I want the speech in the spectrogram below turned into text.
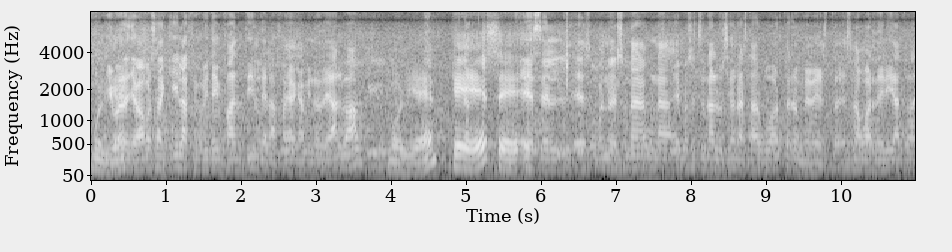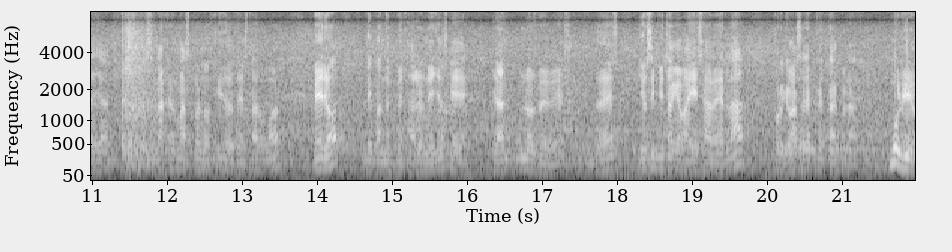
Muy bien. Y bueno, llevamos aquí la figurita infantil de la Falla Camino de Alba. Muy bien. ¿Qué es? Eh, es, el, es, bueno, es una, una, hemos hecho una alusión a Star Wars, pero en bebés. Es una guardería todavía los personajes más conocidos de Star Wars, pero de cuando empezaron ellos, que eran unos bebés. Entonces, yo os invito a que vayáis a verla, porque va a ser espectacular. Muy bien,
